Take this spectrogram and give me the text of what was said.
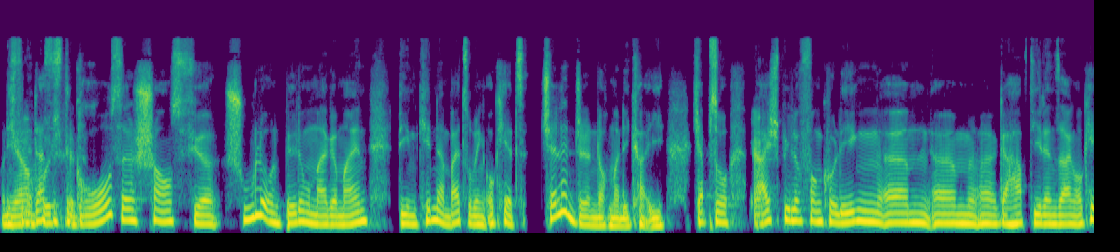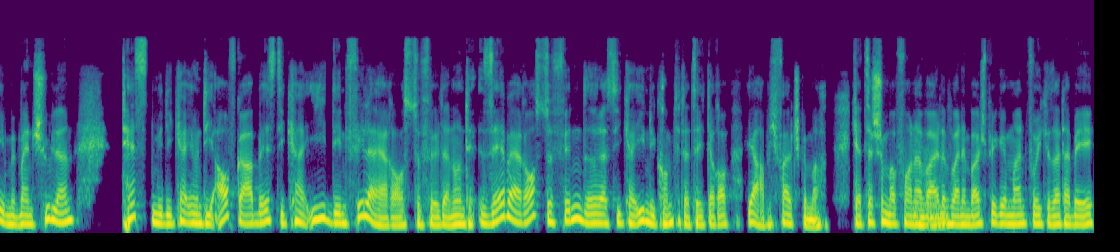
Und ich ja, finde, das ist eine große Chance für Schule und Bildung im Allgemeinen, den Kindern beizubringen, okay, jetzt challenge doch mal die KI. Ich habe so ja. Beispiele von Kollegen ähm, ähm, äh, gehabt, die dann sagen, okay, mit meinen Schülern testen wir die KI und die Aufgabe ist, die KI den Fehler herauszufiltern und selber herauszufinden, dass die KI, und die kommt ja tatsächlich darauf, ja, habe ich falsch gemacht. Ich hatte es ja schon mal vor einer mhm. Weile bei einem Beispiel gemeint, wo ich gesagt habe, ey,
